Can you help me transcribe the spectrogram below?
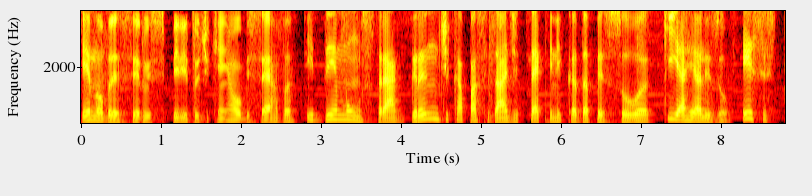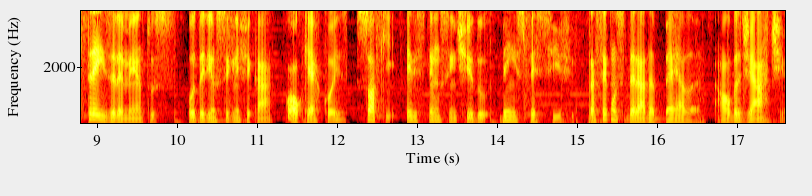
enobrecer o espírito de quem a observa e demonstrar grande capacidade técnica da pessoa que a realizou. Esses três elementos poderiam significar qualquer coisa, só que eles têm um sentido bem específico. Para ser considerada bela, a obra de arte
